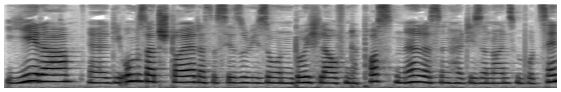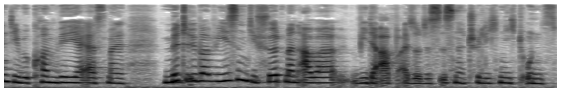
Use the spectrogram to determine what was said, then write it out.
jeder. Äh, die Umsatzsteuer, das ist ja sowieso ein durchlaufender Posten, ne? das sind halt diese 19 Prozent, die bekommen wir ja erstmal mit überwiesen, die führt man aber wieder ab. Also das ist natürlich nicht uns.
